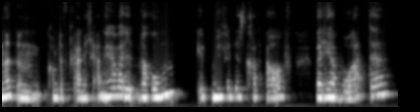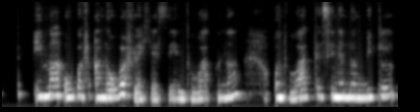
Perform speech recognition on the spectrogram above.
Ne, dann kommt das gar nicht an. Ja, weil warum? Mir fällt das gerade auf, weil ja Worte immer an der Oberfläche sind, Worten, ne? Und Worte sind ja nur ein Mittel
